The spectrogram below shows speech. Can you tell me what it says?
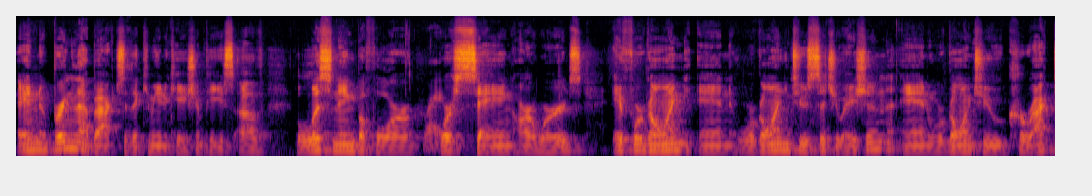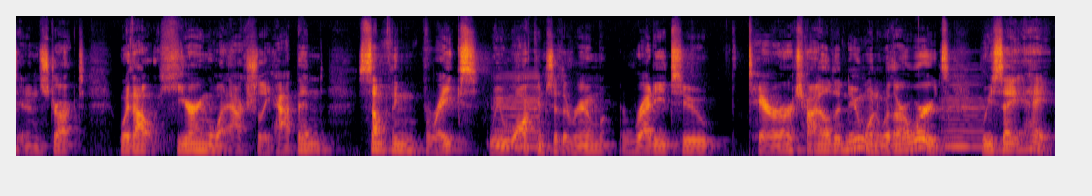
And bringing that back to the communication piece of listening before Right. we're saying our words. If we're going and we're going into a situation and we're going to correct and instruct without hearing what actually happened, something breaks. We walk mm. into the room ready to tear our child a new one with our words. We mm. say, hey,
